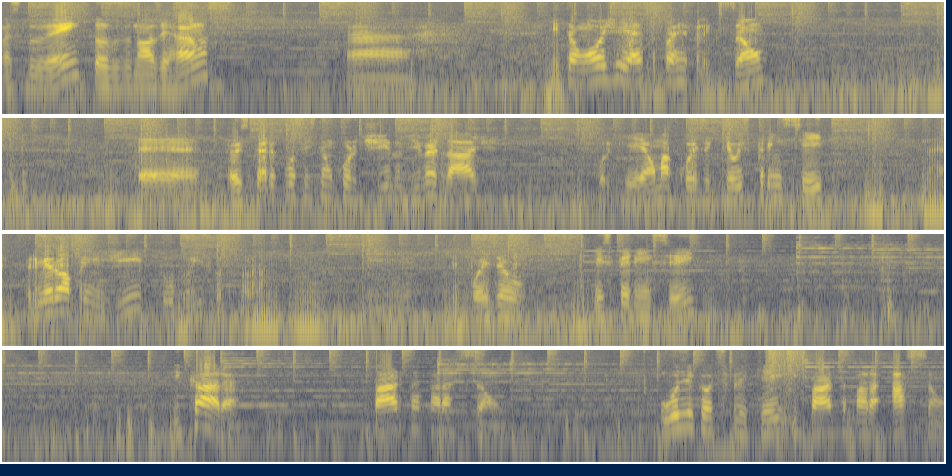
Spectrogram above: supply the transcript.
Mas tudo bem, todos nós erramos. Uh, então hoje essa foi a reflexão. É, eu espero que vocês tenham curtido de verdade, porque é uma coisa que eu experienciei. Né? Primeiro eu aprendi tudo isso que eu tô falando, e depois eu experienciei. E cara, parta para ação. Use o que eu te expliquei e parta para ação.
